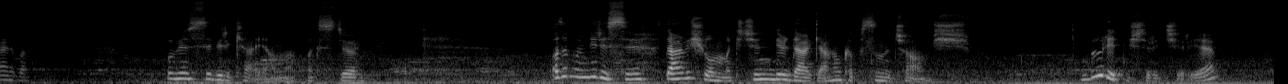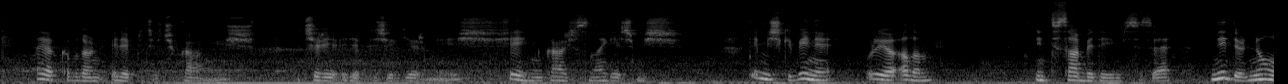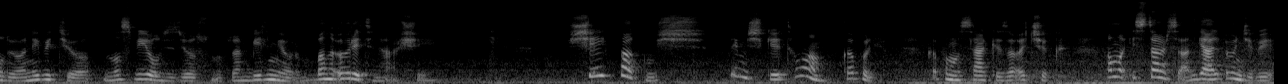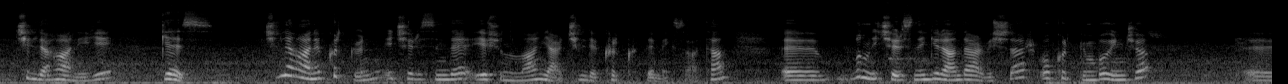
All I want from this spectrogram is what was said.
Merhaba. Bugün size bir hikaye anlatmak istiyorum. Adamın birisi derviş olmak için bir dergahın kapısını çalmış. Buyur etmiştir içeriye. Ayakkabılarını edeplice çıkarmış. İçeriye edeplice girmiş. Şeyhin karşısına geçmiş. Demiş ki beni buraya alın. İntisap edeyim size. Nedir, ne oluyor, ne bitiyor, nasıl bir yol izliyorsunuz ben bilmiyorum. Bana öğretin her şeyi. Şeyh bakmış. Demiş ki tamam kabul. Kapımız herkese açık. Ama istersen gel önce bir Çillehane'yi gez. Çillehane 40 gün içerisinde yaşanılan yer. Çille 40 demek zaten. Ee, bunun içerisine giren dervişler o 40 gün boyunca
